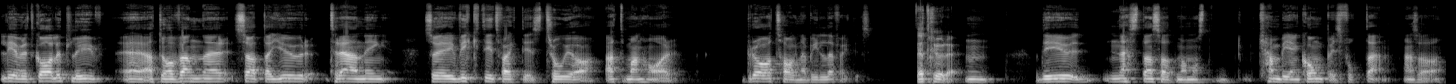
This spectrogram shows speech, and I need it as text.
lever ett galet liv, eh, att du har vänner, söta djur, träning, så är det viktigt faktiskt, tror jag, att man har bra tagna bilder faktiskt. Jag tror det. Mm. Det är ju nästan så att man måste, kan be en kompis fota en. Alltså,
